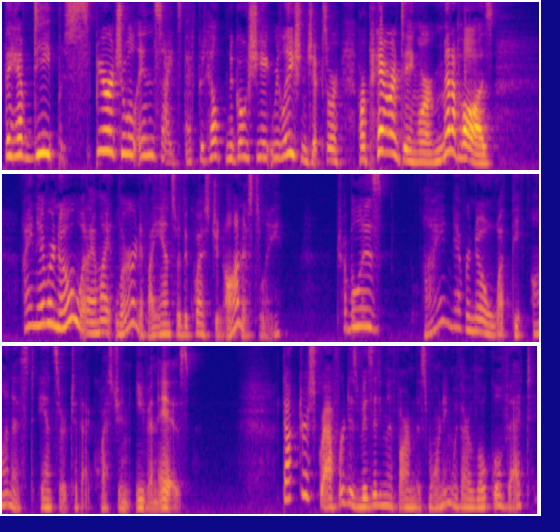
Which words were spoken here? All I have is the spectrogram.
they have deep spiritual insights that could help negotiate relationships, or, or parenting, or menopause. I never know what I might learn if I answer the question honestly. Trouble is, I never know what the honest answer to that question even is. Dr. Scrafford is visiting the farm this morning with our local vet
